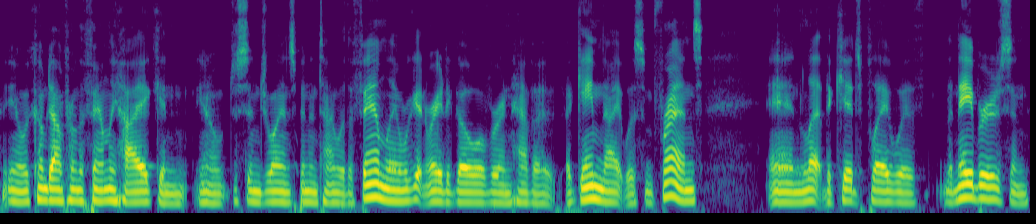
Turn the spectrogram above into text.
you know, we come down from the family hike and, you know, just enjoying spending time with the family. And we're getting ready to go over and have a, a game night with some friends and let the kids play with the neighbors and,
